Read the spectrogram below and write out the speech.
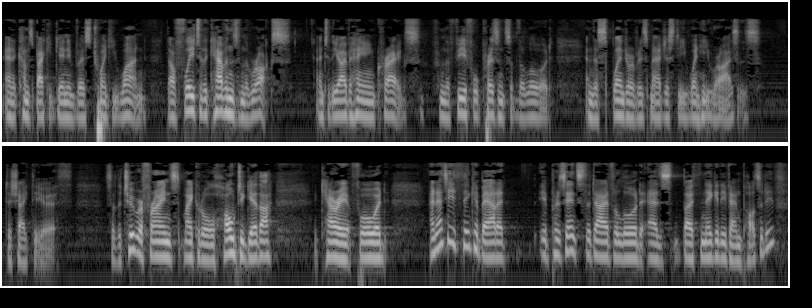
And it comes back again in verse 21. They'll flee to the caverns and the rocks and to the overhanging crags from the fearful presence of the Lord and the splendour of his majesty when he rises to shake the earth. So the two refrains make it all hold together, carry it forward. And as you think about it, it presents the day of the Lord as both negative and positive.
